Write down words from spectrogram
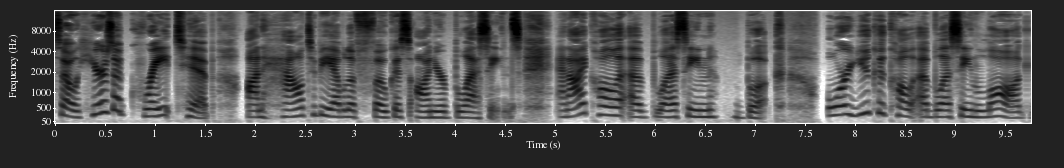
So, here's a great tip on how to be able to focus on your blessings. And I call it a blessing book, or you could call it a blessing log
